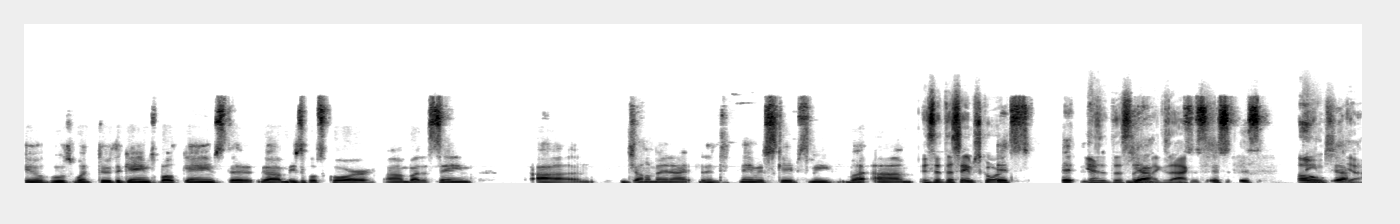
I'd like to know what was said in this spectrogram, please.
you know who's went through the games, both games, the uh, musical score um, by the same uh, gentleman. I the name escapes me, but um, is it the same score? it's it. Is it the same yeah, exact It's, it's, it's Oh, yeah. yeah.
